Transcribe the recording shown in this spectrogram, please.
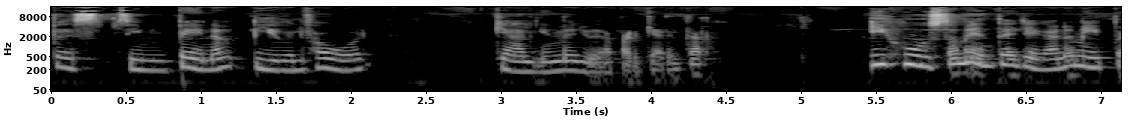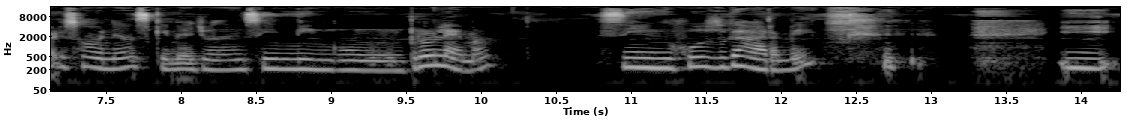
pues sin pena, pido el favor que alguien me ayude a parquear el carro. Y justamente llegan a mí personas que me ayudan sin ningún problema, sin juzgarme. y,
